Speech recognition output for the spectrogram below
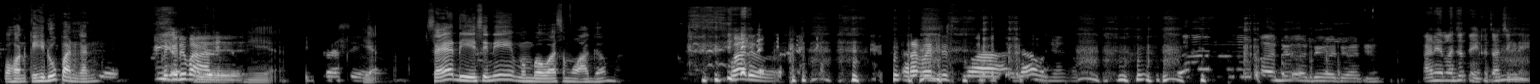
pohon kehidupan kan? iya Kehidupan. Iya, iya. Iya. Grasil. Iya. Saya di sini membawa semua agama. Waduh. Referensi semua agama ya. aduh aduh aduh aduh nah ini lanjut nih ke cacing nih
